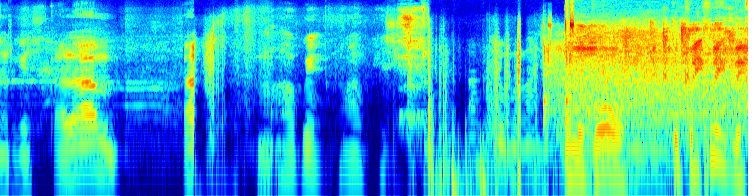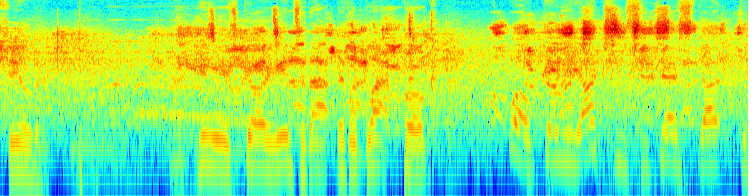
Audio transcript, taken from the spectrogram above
Bentar guys, dalam. Maaf ya, maaf guys. On the ball. The complete midfielder. And he is going into that little black book. Well, the reaction suggests that the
